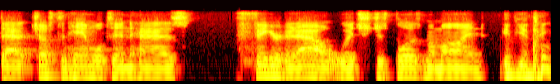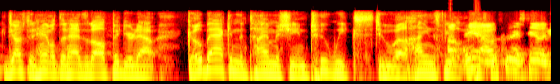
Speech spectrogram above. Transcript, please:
that Justin Hamilton has figured it out, which just blows my mind. If you think Justin Hamilton has it all figured out, go back in the time machine two weeks to uh, Heinz Field. Uh, yeah, I was going to say, like,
